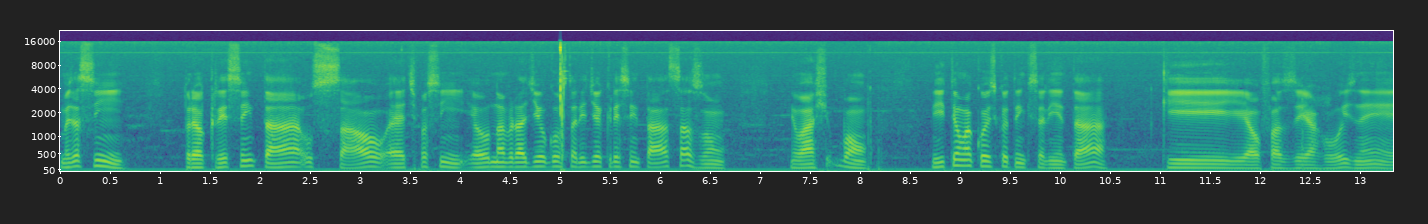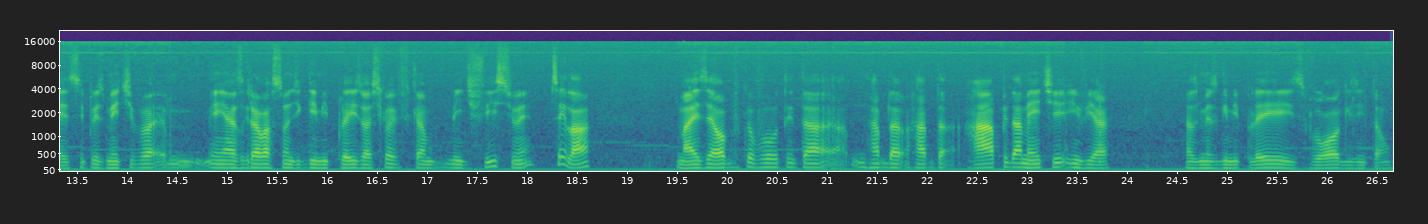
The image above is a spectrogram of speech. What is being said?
Mas assim, para acrescentar o sal, é tipo assim, eu na verdade eu gostaria de acrescentar sazon. Eu acho bom. E tem uma coisa que eu tenho que salientar que ao fazer arroz, né, simplesmente vai, em as gravações de gameplays eu acho que vai ficar meio difícil, né? Sei lá. Mas é óbvio que eu vou tentar rapida, rapida, rapidamente enviar as minhas gameplays, vlogs, então.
